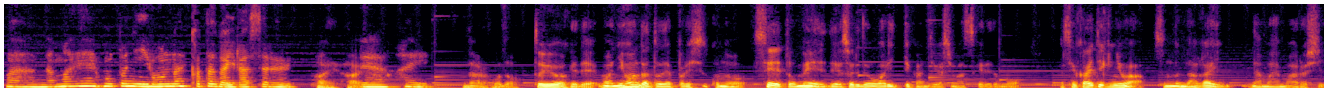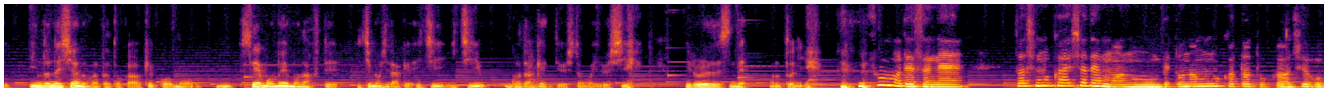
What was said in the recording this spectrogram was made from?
まあ、名前、本当にいろんな方がいらっしゃるはいはい。はい。なるほど。というわけで、まあ、日本だとやっぱりこの姓と名でそれで終わりって感じがしますけれども、世界的にはそんな長い名前もあるし、インドネシアの方とかは結構もう生も名もなくて一文字だけ、1、1語だけっていう人もいるし、いろいろですね、本当に。そうですね。私の会社でも、あの、ベトナムの方とか中国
